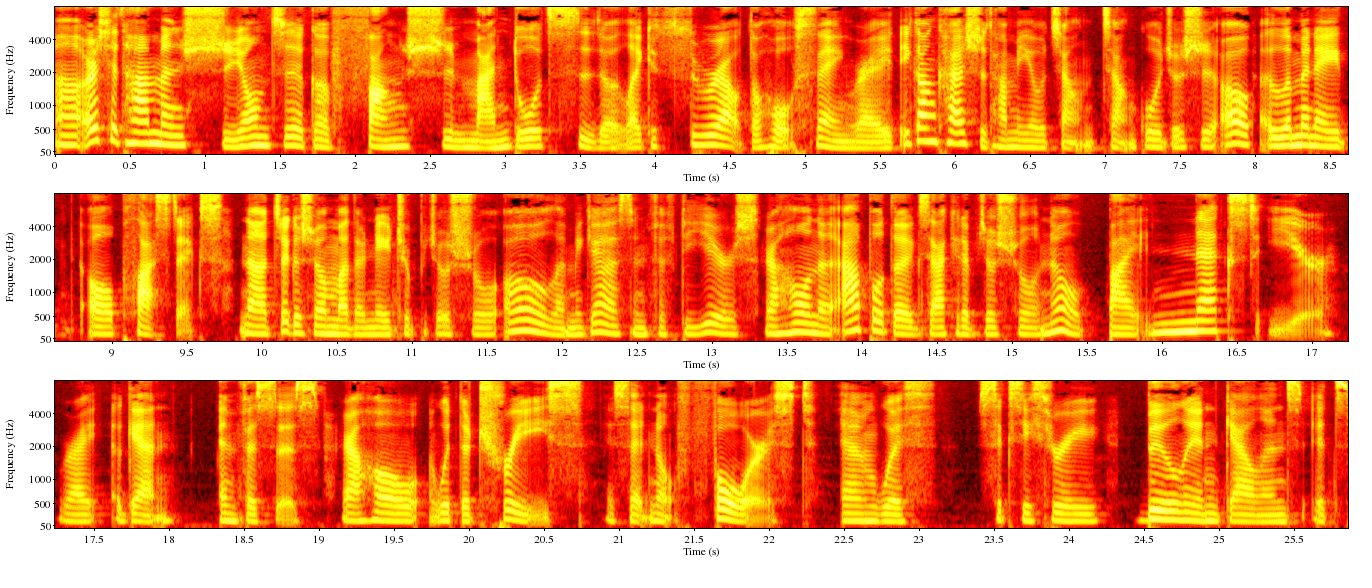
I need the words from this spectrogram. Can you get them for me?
呃，而且他们使用这个方式蛮多次的，like throughout the whole thing，right？一刚开始他们有讲讲过，就是哦，eliminate all plastics。那这个时候 Mother Nature 不就说，哦，let me guess in fifty years。然后呢，Apple 的 executive 就说，no，by next year，right？Again。emphasis. 然后 with the trees, they said no forest, and with 63 billion gallons. It's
